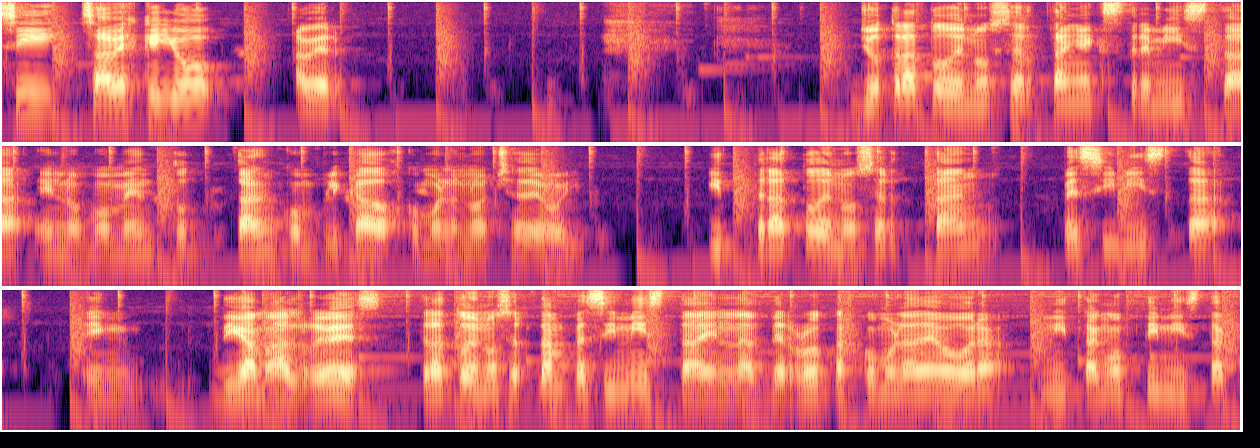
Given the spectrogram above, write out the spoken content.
Sí, sabes que yo a ver, yo trato de no ser tan extremista en los momentos tan complicados como la noche de hoy y trato de no ser tan pesimista en, digamos, al revés, trato de no ser tan pesimista en las derrotas como la de ahora, ni tan optimista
